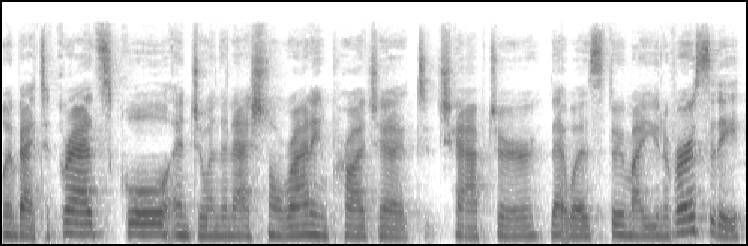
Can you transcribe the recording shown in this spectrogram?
went back to grad school and joined the National Writing Project chapter that was through my university.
